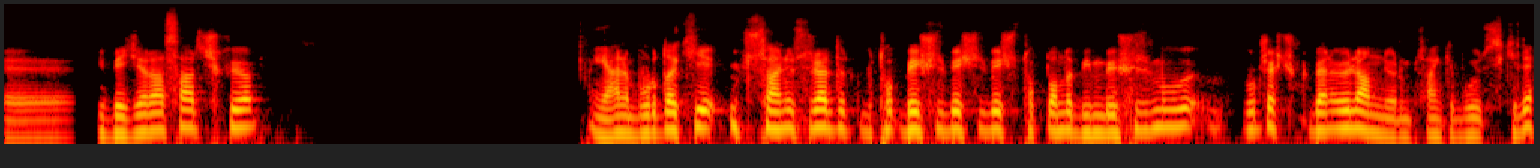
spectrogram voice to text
Ee, bir beceri hasar çıkıyor. Yani buradaki 3 saniye sürerde bu top 500 500 500 toplamda 1500 mü vuracak çünkü ben öyle anlıyorum sanki bu skill'i.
